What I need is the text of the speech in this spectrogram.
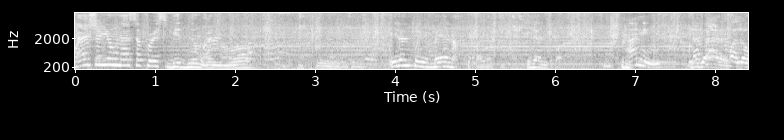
Ah, siya yung nasa first bid nung ano. Ilan po yung, may anak po pala. Ilan po? Anim. Nag-aaral walo.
